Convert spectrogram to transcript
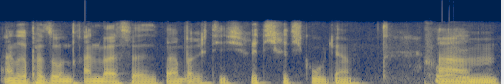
andere Person dran war, es war, war, war richtig, richtig, richtig gut, ja. Cool. Ähm,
